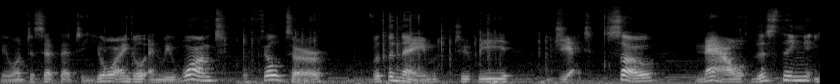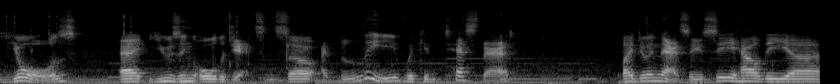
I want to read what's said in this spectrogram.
We want to set that to yaw angle, and we want filter with the name to be jet. So now this thing yaws uh, using all the jets. And so I believe we can test that by doing that. So you see how the uh,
